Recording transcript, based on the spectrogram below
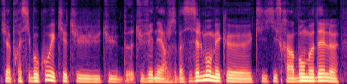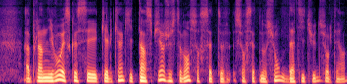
tu apprécies beaucoup et que tu, tu, bah, tu vénères, je ne sais pas si c'est le mot, mais que, qui, qui, serait un bon modèle à plein de niveaux. Est-ce que c'est quelqu'un qui t'inspire justement sur cette, sur cette notion d'attitude sur le terrain?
